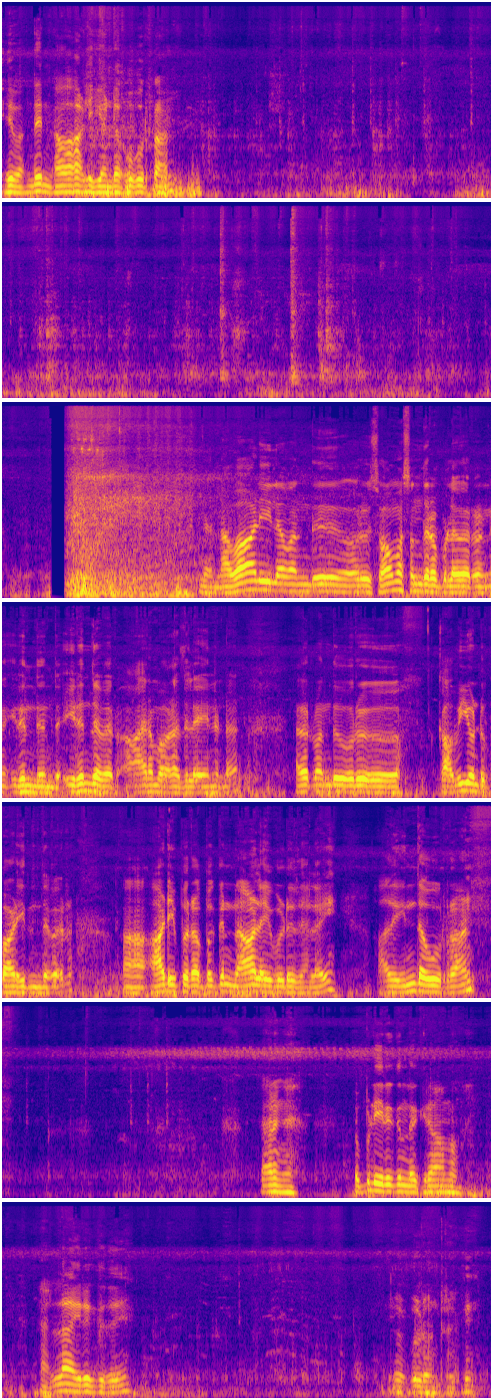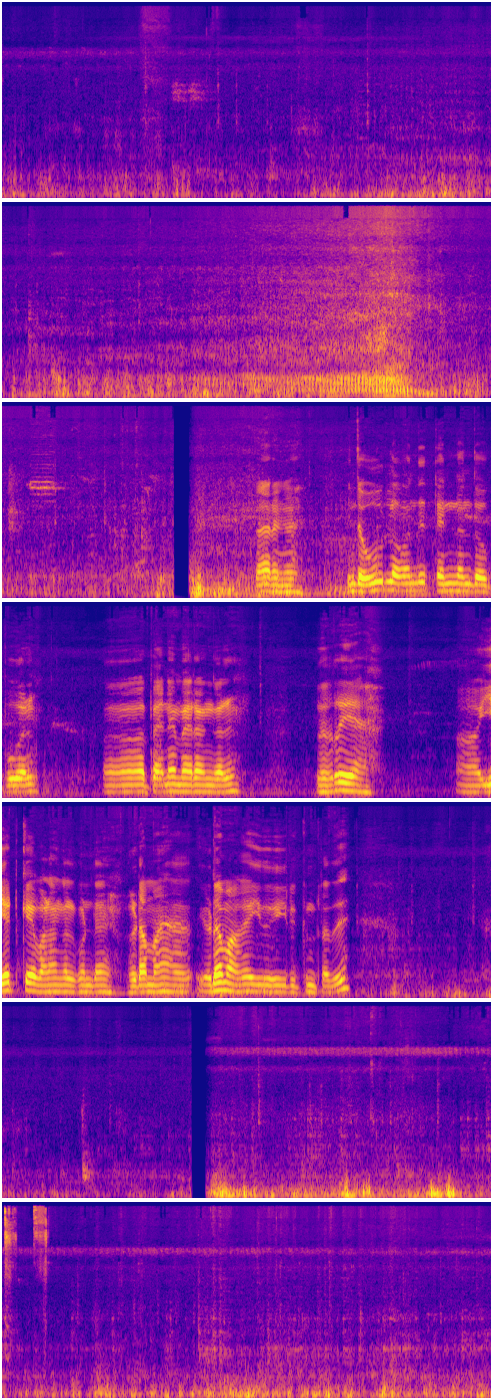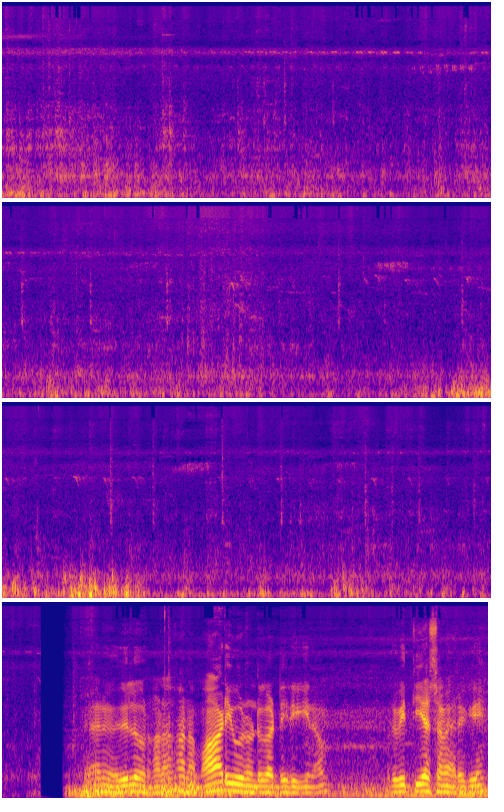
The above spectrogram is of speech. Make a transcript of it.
இது வந்து நவாலி என்ற ஊர்தான். நவாலியில் வந்து ஒரு சோமசுந்தர புலவர் இருந்த இருந்தவர். ஆரம்ப காலத்தில் என்னென்னா அவர் வந்து ஒரு கவி ஒன்று பாடியிருந்தவர். ஆடிப்பிறப்புக்கு நாளை விடுதலை. அது இந்த ஊர்றான் பாருங்க எப்படி இருக்கு இந்த கிராமம்? நல்லா இருக்குது. ஒரு வீடு ஒன்று இருக்குது பாருங்க. இந்த ஊரில் வந்து தென்னந்தோப்புகள் பெனை மரங்கள் நிறைய இயற்கை வளங்கள் கொண்ட இடமாக இடமாக இது இருக்கின்றது பாருங்க இதில் ஒரு அழகான மாடி வீடு ஒன்று கட்டியிருக்கணும் ஒரு வித்தியாசமாக இருக்குது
